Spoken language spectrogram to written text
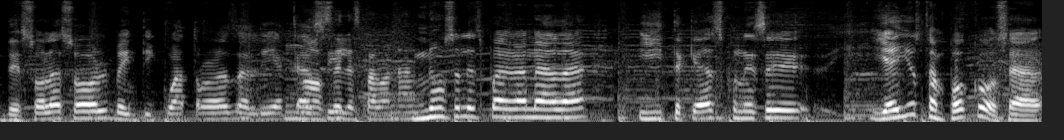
de sol a sol 24 horas al día casi. No se les pagó nada. no se les paga nada y te quedas con ese y ellos tampoco, o sea,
